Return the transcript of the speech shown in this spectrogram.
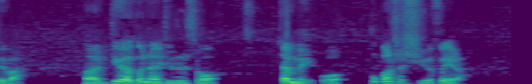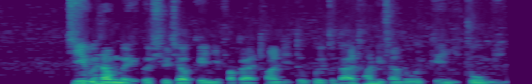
对吧？呃，第二个呢，就是说，在美国不光是学费了，基本上每个学校给你发个 I 团体都会，这个 I 团体上都会给你注明，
